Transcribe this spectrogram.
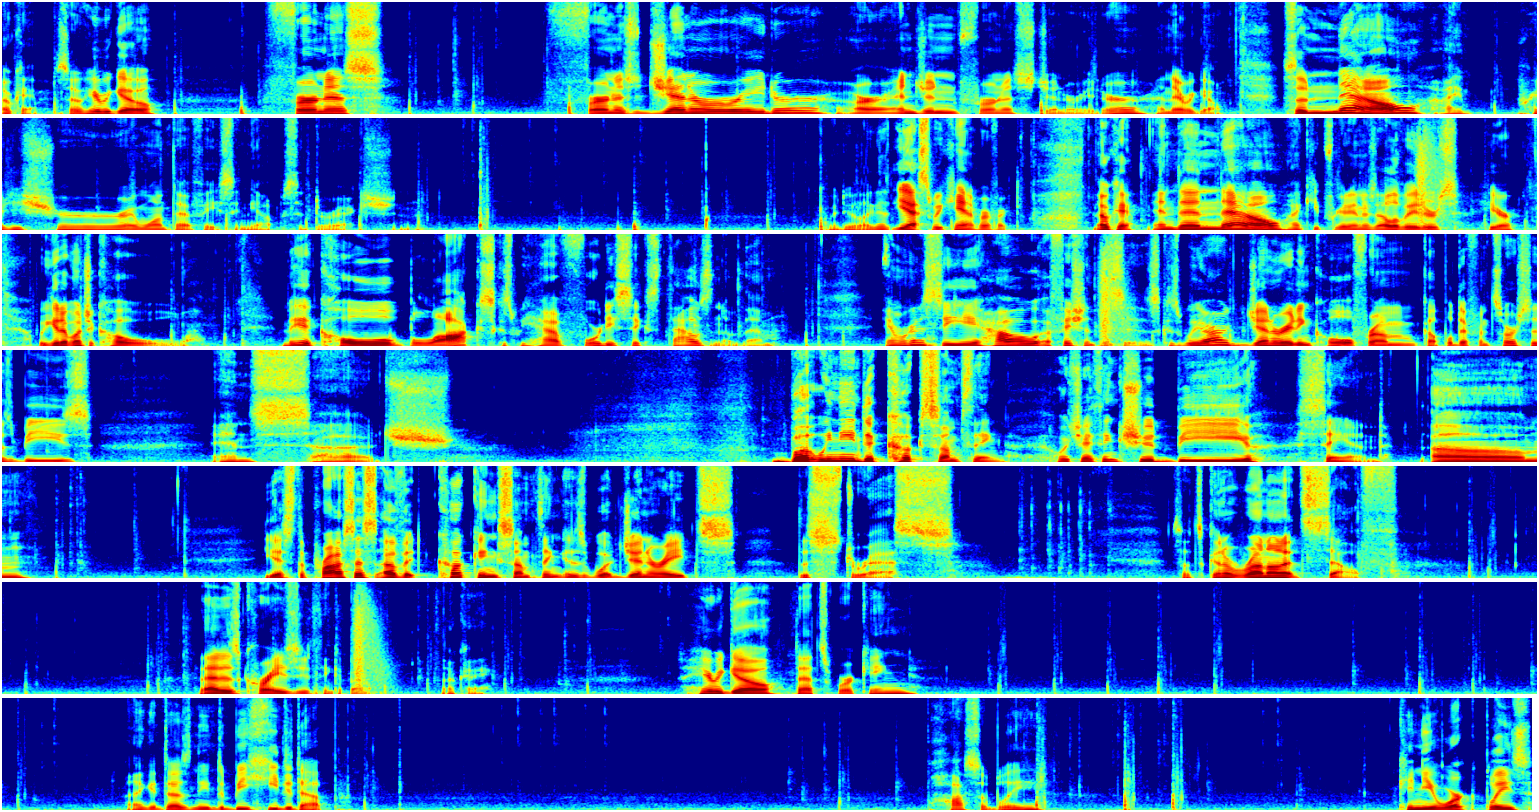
Okay, so here we go. Furnace. Furnace generator, or engine furnace generator. And there we go. So now, I'm pretty sure I want that facing the opposite direction. Can we do it like this? Yes, we can. Perfect. Okay, and then now, I keep forgetting there's elevators here. We get a bunch of coal. They get coal blocks because we have 46,000 of them. And we're going to see how efficient this is because we are generating coal from a couple different sources, bees and such. But we need to cook something, which I think should be sand. Um, yes, the process of it cooking something is what generates the stress. So it's going to run on itself. That is crazy to think about. Okay. So here we go. That's working. I think it does need to be heated up. Possibly. Can you work, please?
